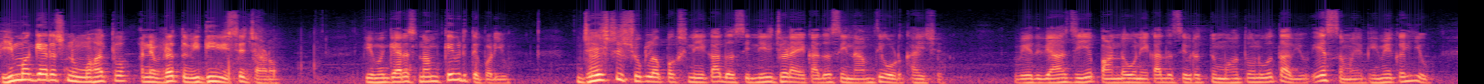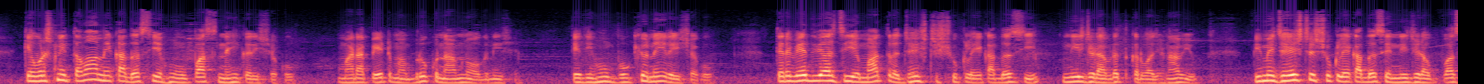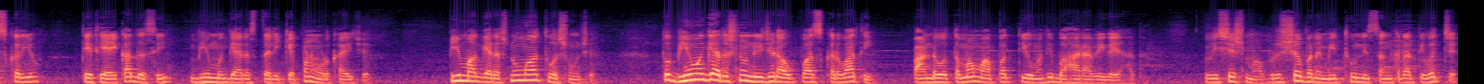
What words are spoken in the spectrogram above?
ભીમ અગિયારસનું મહત્વ અને વ્રત વિધિ વિશે જાણો. ભીમ અગિયારસ નામ કેવી રીતે પડ્યું? જ્યેષ્ઠ શુક્લ પક્ષની એકાદશી નિર્જળા એકાદશી નામથી ઓળખાય છે. વેદ વ્યાસજીએ પાંડવોને એકાદશી વ્રતનું મહત્વનું બતાવ્યું. એ સમયે ભીમે કહ્યું કે, વર્ષની તમામ એકાદશીએ હું ઉપવાસ નહીં કરી શકું. મારા પેટમાં બ્રુક નામનો અગ્નિ છે. તેથી હું ભૂખ્યો નહીં રહી શકું. ત્યારે વેદવ્યાસજીએ માત્ર જ્યેષ્ઠ શુક્લ એકાદશી નિર્જળા વ્રત કરવા જણાવ્યું. ભીમે જ્યેષ્ઠ શુક્લ એકાદશી નિર્જળા ઉપવાસ કર્યો. તેથી આ એકાદશી ભીમ અગિયારસ તરીકે પણ ઓળખાય છે. ભીમ અગિયારસનું મહત્વ શું છે? તો ભીમ અગિયારસનો નિર્જળા ઉપવાસ કરવાથી પાંડવો તમામ આપત્તિઓમાંથી બહાર આવી ગયા હતા. વિશેષમાં વૃષભ અને મિથુનની સંક્રાંતિ વચ્ચે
